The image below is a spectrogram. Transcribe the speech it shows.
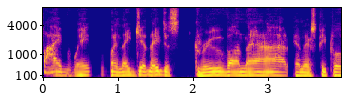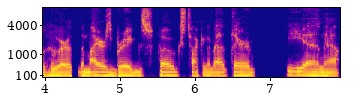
five wing and they get, they just groove on that. And there's people who are the Myers Briggs folks talking about their ENFP,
